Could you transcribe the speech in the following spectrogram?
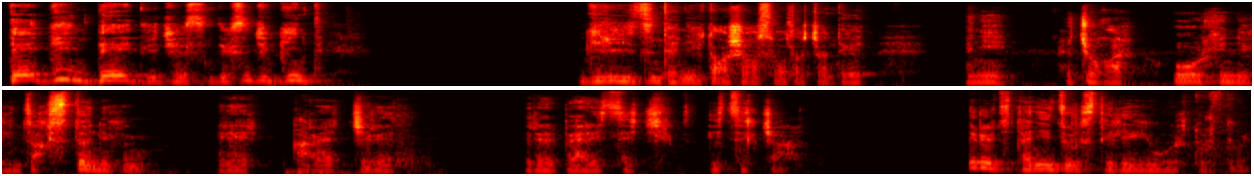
дээгийн дээд гэж хэлсэн. Тэгсэн чи гинт гэрээ эзэн таныг доошоо суулгаж байгаа. Тэгээд таны хажуугаар өөр хин нэгэн зөкстэй нэгэн тэрээр гараад ирээд тэрээр байр эзэлж эзэлж байгаа. Тэр үед таны зүрх сэтгэл яг юугаар дүрдэг вэ?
